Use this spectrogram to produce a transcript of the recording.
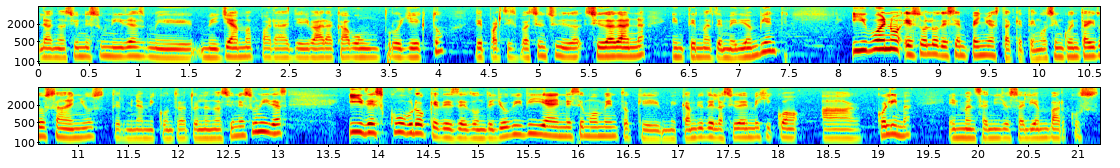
Las Naciones Unidas me, llama para llevar a cabo un proyecto de participación ciudadana en temas de medio ambiente. Y bueno, eso lo desempeño hasta que tengo 52 años, termina mi contrato en las Naciones Unidas y descubro que desde donde yo vivía en ese momento, que me cambio de la Ciudad de México a Colima, en Manzanillo salían barcos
